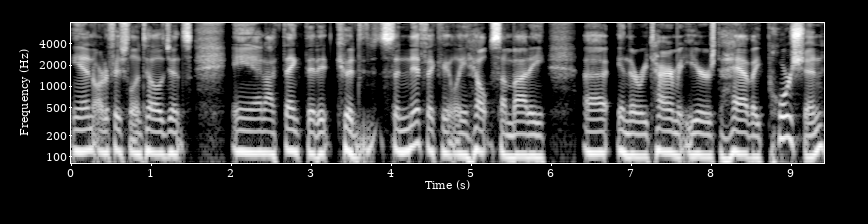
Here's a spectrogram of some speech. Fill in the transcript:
in artificial intelligence. And I think that it could significantly help somebody uh, in their retirement years to have a portion.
